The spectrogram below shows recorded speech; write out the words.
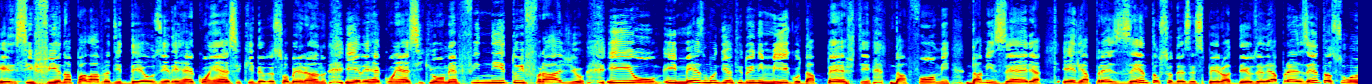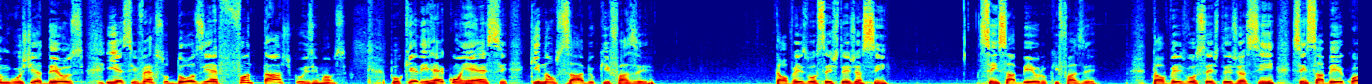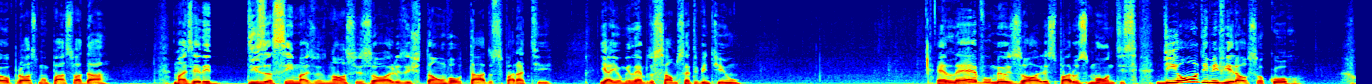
ele se fia na palavra de Deus e ele reconhece que Deus é soberano e ele reconhece que o homem é finito e frágil. E, o, e mesmo diante do inimigo, da peste, da fome, da miséria, ele apresenta o seu desespero a Deus, ele apresenta a sua angústia a Deus. E esse verso 12 é fantástico, irmãos, porque ele reconhece que não sabe o que fazer. Talvez você esteja assim sem saber o que fazer. Talvez você esteja assim, sem saber qual é o próximo passo a dar. Mas ele diz assim: Mas os nossos olhos estão voltados para ti. E aí eu me lembro do Salmo 121. Elevo meus olhos para os montes. De onde me virá o socorro?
